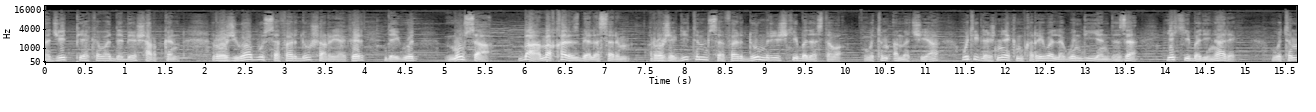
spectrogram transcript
مەجید پێکەوە دەبێ شەڕ بکەن ڕۆژیوا بوو سەفەر دوو شەڕیە کرد دەیگوت موسا با ئەمە قەرز بێ لەسرم ڕۆژێک دیتم سەفەر دوو مریشکی بەدەستەوە وتم ئەمە چییە وتی لە ژنێکم کڕیوە لە گوندی یەندەزە یەکی بەدینارێک وتم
